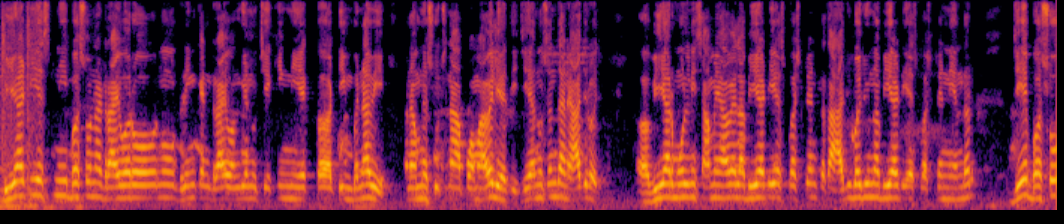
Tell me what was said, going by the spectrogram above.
બીઆરટીએસની બસોના ડ્રાઈવરોનું ડ્રિંક એન્ડ ડ્રાઈવ અંગેનું ચેકિંગની એક ટીમ બનાવી અને અમને સૂચના આપવામાં આવેલી હતી. જે અનુસંધાને આજરોજ વીઆર મોલની સામે આવેલા બીઆરટીએસ બસ સ્ટેન્ડ તથા આજુબાજુના બીઆરટીએસ બસ સ્ટેન્ડની અંદર જે બસો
